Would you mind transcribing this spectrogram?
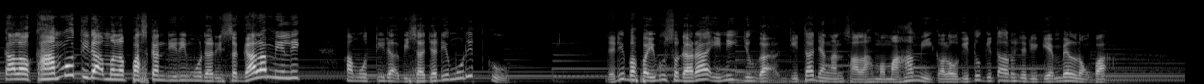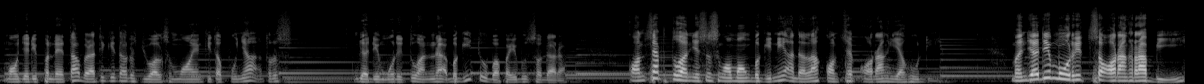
kalau kamu tidak melepaskan dirimu dari segala milik, kamu tidak bisa jadi muridku. Jadi Bapak Ibu Saudara ini juga kita jangan salah memahami. Kalau gitu kita harus jadi gembel dong Pak. Mau jadi pendeta berarti kita harus jual semua yang kita punya terus jadi murid Tuhan. Enggak begitu Bapak Ibu Saudara. Konsep Tuhan Yesus ngomong begini adalah konsep orang Yahudi. Menjadi murid seorang rabi,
